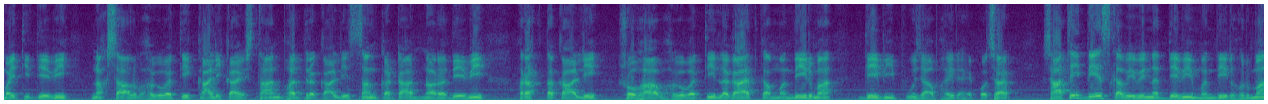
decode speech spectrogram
मैती देवी नक्साल भगवती कालिका स्थान भद्रकाली सङ्कटा नरदेवी रक्तकाली शोभा भगवती लगायतका मन्दिरमा देवी पूजा भइरहेको छ। साथै देशका विभिन्न देवी मन्दिरहरूमा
